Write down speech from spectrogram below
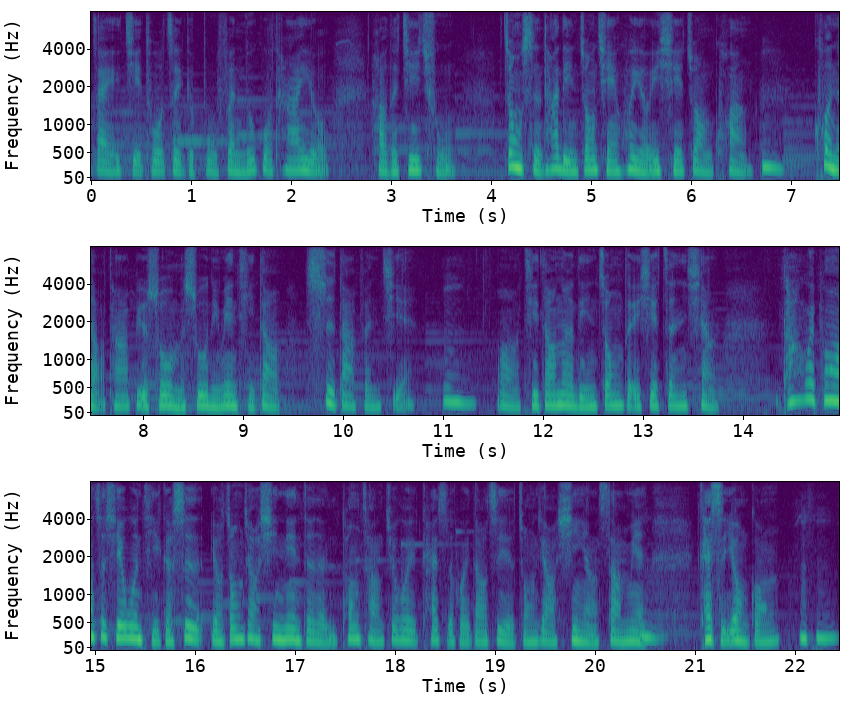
在解脱这个部分，如果他有好的基础，纵使他临终前会有一些状况，嗯，困扰他，比如说我们书里面提到四大分解，嗯，哦，提到那临终的一些真相。他会碰到这些问题，可是有宗教信念的人，通常就会开始回到自己的宗教信仰上面，嗯、开始用功。嗯、哼。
